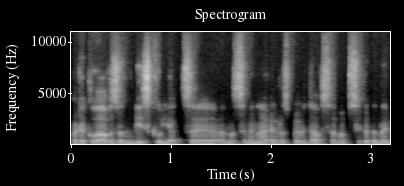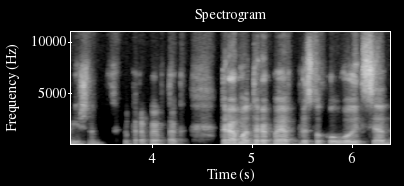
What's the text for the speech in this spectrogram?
переклав з англійської, як це на семінарі розповідав саме психодинамічний психотерапевт. Так травматерапевт прислуховується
